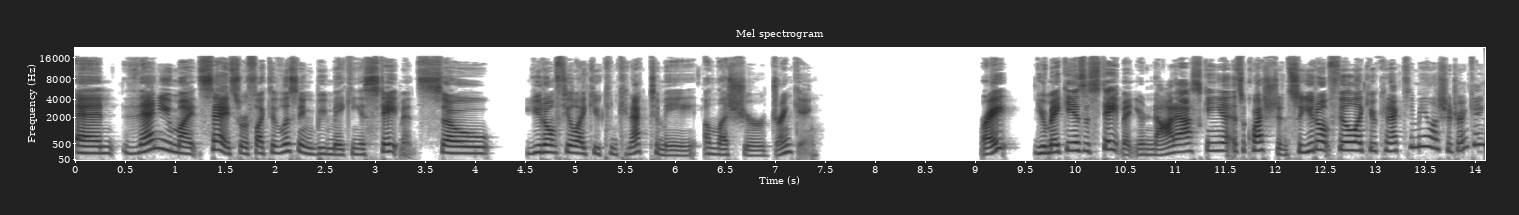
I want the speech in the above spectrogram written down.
And then you might say, so reflective listening would be making a statement. So you don't feel like you can connect to me unless you're drinking. right? You're making it as a statement. You're not asking it as a question. So you don't feel like you're connected to me unless you're drinking.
